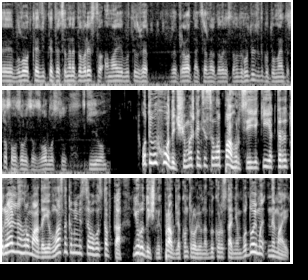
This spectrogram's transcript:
е, було відкрите відкрите акціонерне товариство, а має бути вже, приватне акціонерне товариство. Готуються документи, все согласовується з областю, з Києвом. От і виходить, що мешканці села Пагорці, які як територіальна громада є власниками місцевого ставка, юридичних прав для контролю над використанням водойми не мають.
